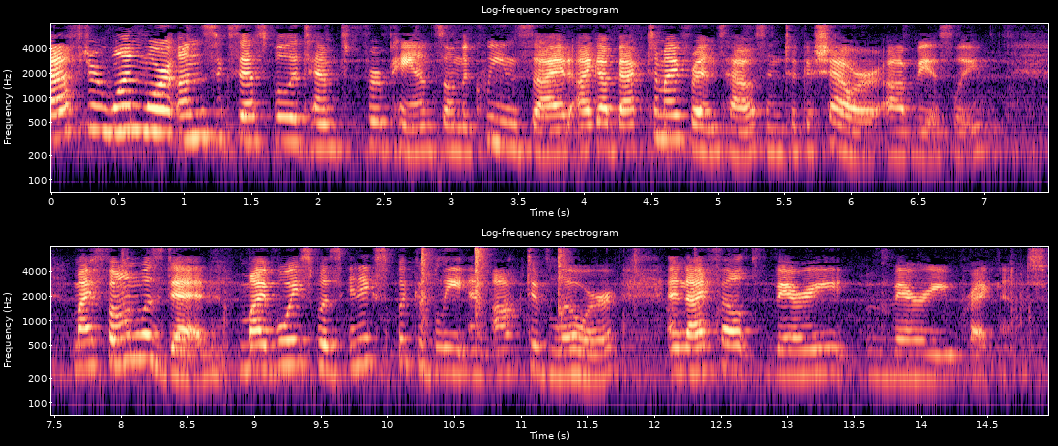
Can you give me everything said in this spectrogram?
After one more unsuccessful attempt for pants on the Queen's side, I got back to my friend's house and took a shower, obviously. My phone was dead, my voice was inexplicably an octave lower, and I felt very, very pregnant.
